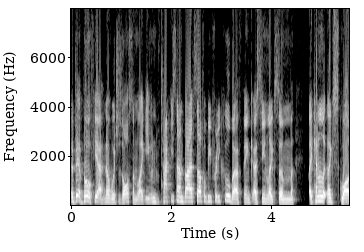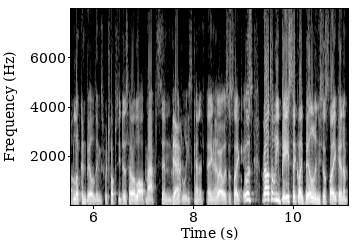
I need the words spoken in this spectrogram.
a bit of both. Yeah, no, which is awesome. Like even Takistan by itself would be pretty cool, but I think I've seen like some like kind of like squad looking buildings, which obviously does have a lot of maps in the Yeah. Middle East kind of thing, Yeah. where it was just like it was relatively basic like buildings, just like in a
